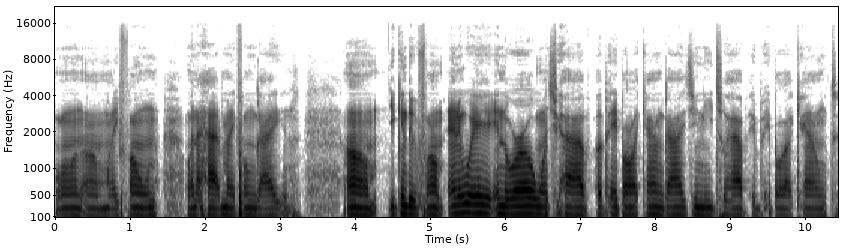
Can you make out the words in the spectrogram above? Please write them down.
on um, my phone when I had my phone, guys. Um, you can do from anywhere in the world. Once you have a PayPal account, guys, you need to have a PayPal account.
